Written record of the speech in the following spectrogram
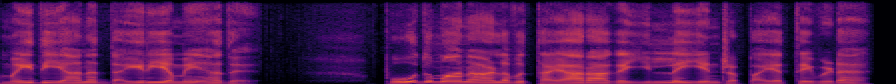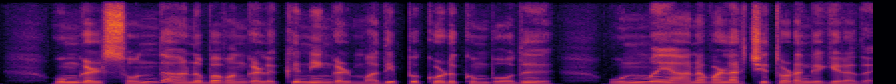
அமைதியான தைரியமே அது. போதுமான அளவு தயாராக இல்லை என்ற பயத்தை விட உங்கள் சொந்த அனுபவங்களுக்கு நீங்கள் மதிப்பு கொடுக்கும்போது உண்மையான வளர்ச்சி தொடங்குகிறது.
